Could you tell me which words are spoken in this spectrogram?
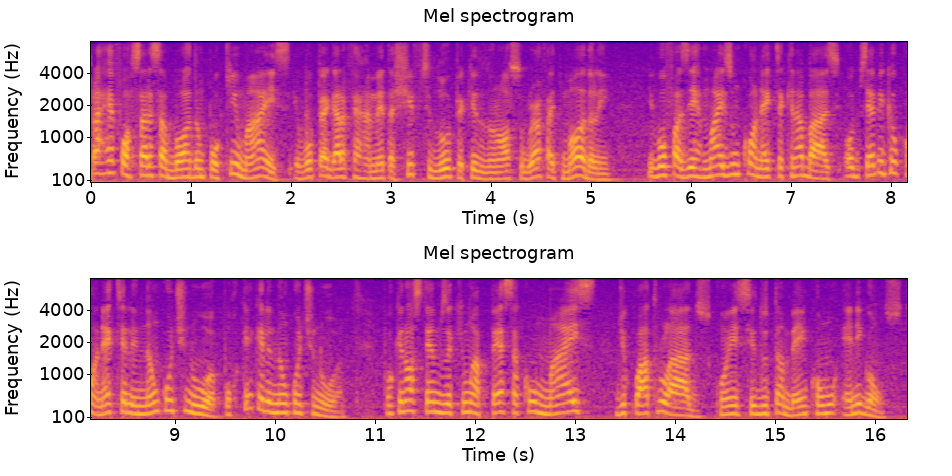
Para reforçar essa borda um pouquinho mais, eu vou pegar a ferramenta Shift Loop aqui do nosso Graphite Modeling e vou fazer mais um connect aqui na base. Observe que o connect ele não continua. Por que, que ele não continua? Porque nós temos aqui uma peça com mais de quatro lados, conhecido também como n-gons.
